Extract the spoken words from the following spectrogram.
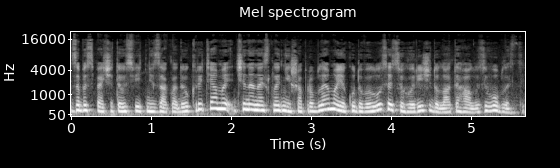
Забезпечити освітні заклади укриттями чи не найскладніша проблема, яку довелося цьогоріч долати галузі в області.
